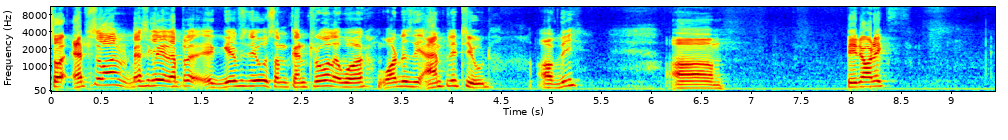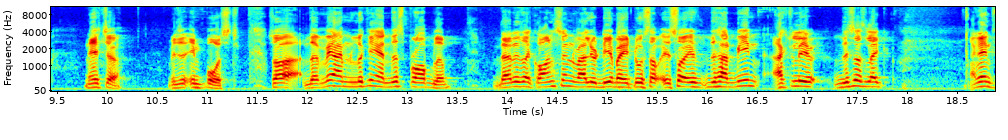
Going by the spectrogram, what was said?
So epsilon basically gives you some control over what is the amplitude of the um, periodic nature which is imposed. So the way I am looking at this problem there is a constant value d by 2 so, so if this had been actually this is like again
